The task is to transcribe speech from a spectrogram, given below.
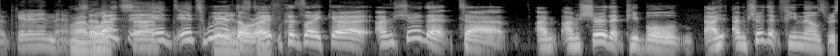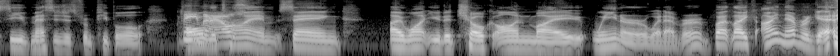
go. Get it in there. All right, So well- but it's uh, it, it's weird though, right? Because like uh, I'm sure that uh, I'm I'm sure that people I I'm sure that females receive messages from people all the time saying. I want you to choke on my wiener or whatever, but like I never get,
